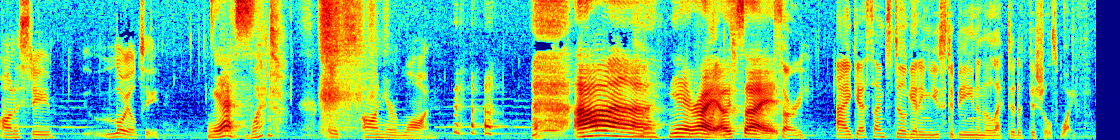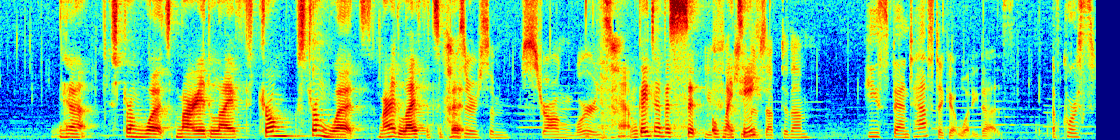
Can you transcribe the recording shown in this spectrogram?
honesty, loyalty. Yes. What? It's on your lawn. Ah, yeah, right, Right. outside. Sorry. I guess I'm still getting used to being an elected official's wife. Yeah, strong words. Married life. Strong, strong words. Married life. It's a Those bit. are some strong words. Yeah, I'm going to have a sip You of my think he lives up to them? He's fantastic at what he does. Of course,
